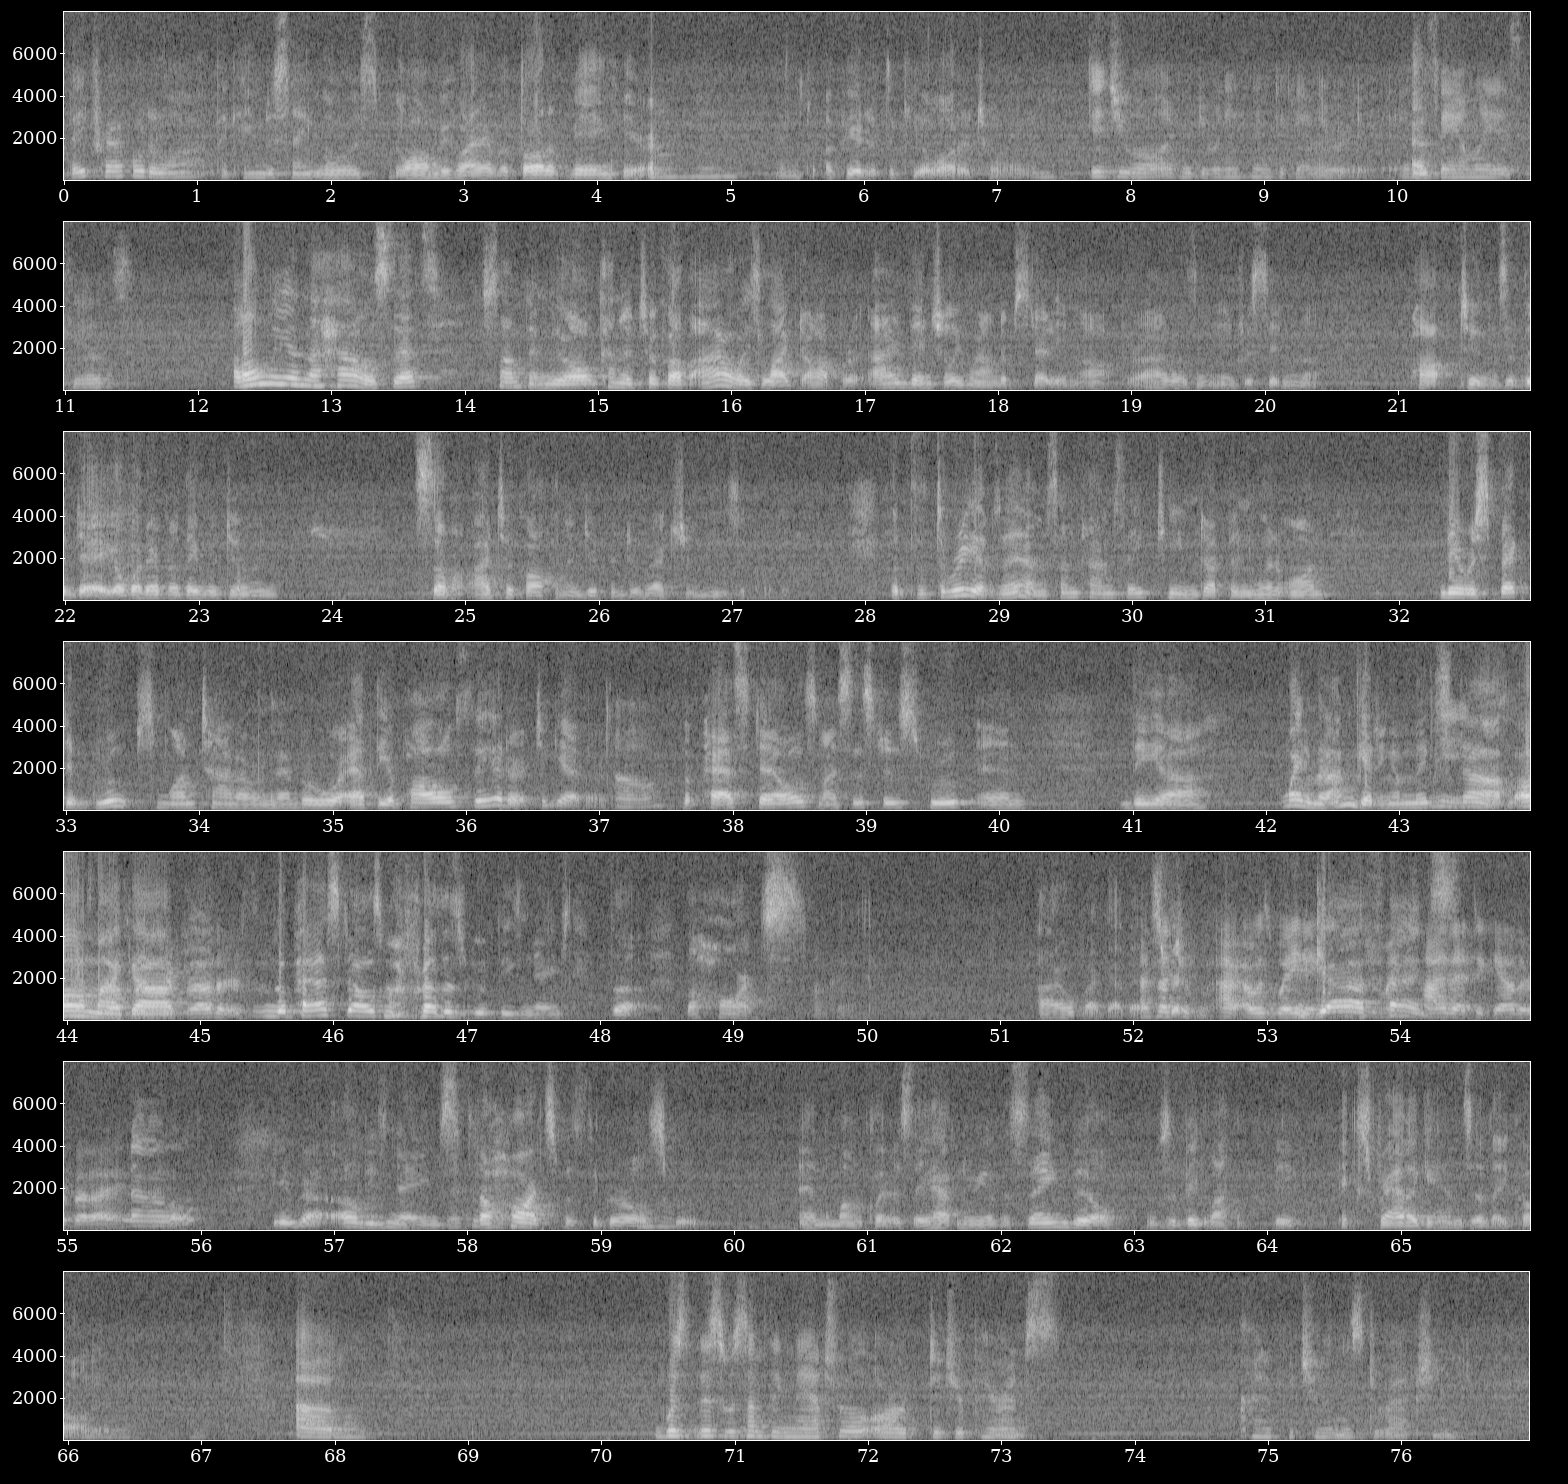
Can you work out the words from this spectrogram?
They traveled a lot. They came to St. Louis long before I ever thought of being here, mm-hmm. and appeared at the Kiel Auditorium. Did you all ever do anything together as, As- a family, as kids? Only in the house, that's something we all kind of took off. I always liked opera. I eventually wound up studying opera. I wasn't interested in the pop tunes of the day or whatever they were doing. So I took off in a different direction musically. But the three of them, sometimes they teamed up and went on their respective groups. One time I remember were at the Apollo Theater together Oh, the Pastels, my sister's group, and the, uh, wait a minute, I'm getting them mixed up. is Oh, my God. brothers. The Pastels, my brother's group, these names, the, the Hearts. I hope I got that I thought straight. you, I, I was waiting, I Yeah, thought you might tie that together, but I. No, you got all these names. That's The okay. Hearts was the girls' Mhm. group, and the Montclairs. They happened to be in the same bill. It was a big, like a big extravaganza, they called it. Um, was, this was something natural, or did your parents kind of put you in this direction,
